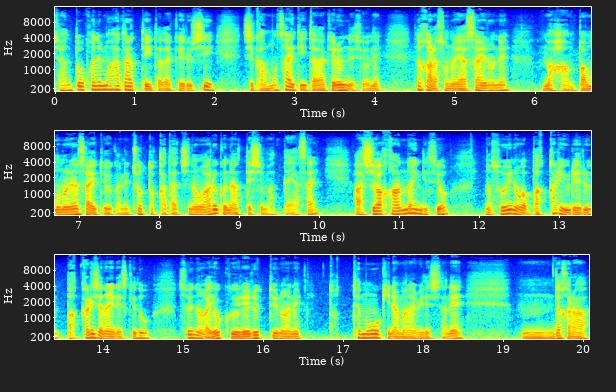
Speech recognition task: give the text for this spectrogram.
ちゃんとお金も払っていただけるし時間も割いていただけるんですよね。だからその野菜のねまあ半端もの野菜というかねちょっと形の悪くなってしまった野菜味は変わんないんですよ、まあ、そういうのがばっかり売れるばっかりじゃないですけどそういうのがよく売れるっていうのはねとっても大きな学びでしたね。うんだから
